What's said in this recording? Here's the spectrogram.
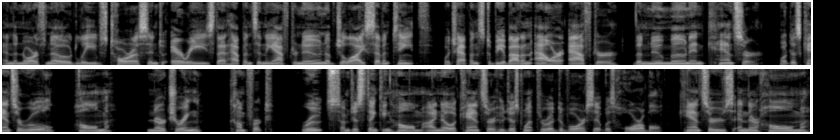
and the north node leaves Taurus into Aries. That happens in the afternoon of July 17th, which happens to be about an hour after the new moon in Cancer. What does Cancer rule? Home, nurturing, comfort, roots. I'm just thinking home. I know a Cancer who just went through a divorce. It was horrible. Cancers and their home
